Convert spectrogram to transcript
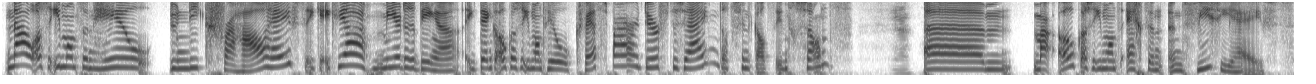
nou, als iemand een heel uniek verhaal heeft. Ik, ik, ja, meerdere dingen. Ik denk ook als iemand heel kwetsbaar durft te zijn. Dat vind ik altijd interessant. Ja. Ehm, maar ook als iemand echt een, een visie heeft.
